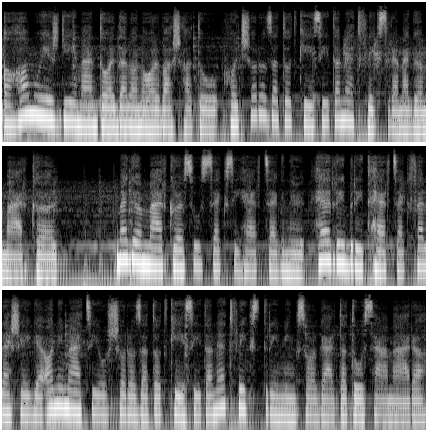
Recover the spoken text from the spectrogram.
A Hamu és Gyémánt oldalon olvasható, hogy sorozatot készít a Netflixre Meghan Markle. Meghan Markle Sussexi hercegnő, Harry Brit herceg felesége animációs sorozatot készít a Netflix streaming szolgáltató számára.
